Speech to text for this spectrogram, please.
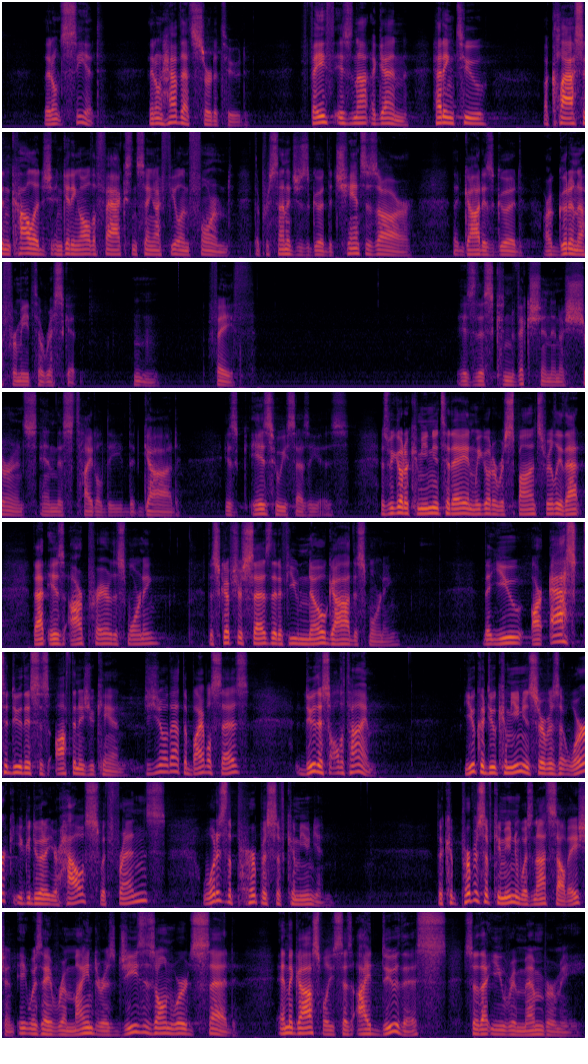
They don't see it, they don't have that certitude. Faith is not, again, heading to a class in college and getting all the facts and saying, I feel informed. The percentage is good. The chances are that God is good are good enough for me to risk it. Mm-mm. Faith is this conviction and assurance and this title deed that God is, is who he says he is. As we go to communion today and we go to response, really that, that is our prayer this morning. The scripture says that if you know God this morning, that you are asked to do this as often as you can. Did you know that? The Bible says do this all the time. You could do communion service at work, you could do it at your house with friends. What is the purpose of communion? The co- purpose of communion was not salvation, it was a reminder, as Jesus' own words said in the gospel. He says, I do this so that you remember me.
